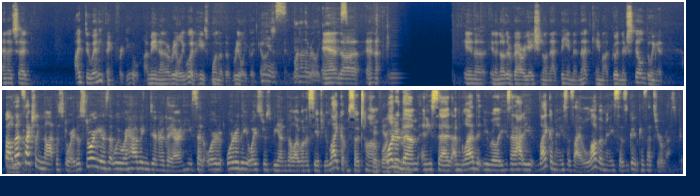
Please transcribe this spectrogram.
and I said. I'd do anything for you. I mean, I really would. He's one of the really good guys. He is one of the really good and guys. uh, and in a in another variation on that theme, and that came out good. And they're still doing it. Well, that's actually not the story. The story is that we were having dinner there, and he said, "Order, order the oysters Bienville. I want to see if you like them." So Tom So far, ordered good. them, and he said, "I'm glad that you really." He said, "How do you like them?" And he says, "I love them." And he says, "Good, because that's your recipe."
